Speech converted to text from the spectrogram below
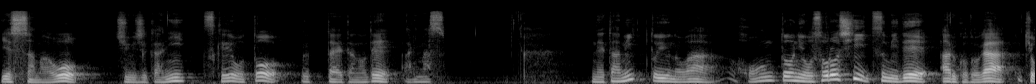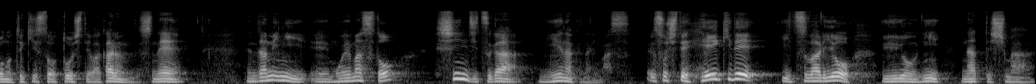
イエス様を十字架につけようと訴えたのであります。妬みというのは本当に恐ろしい罪であることが今日のテキストを通してわかるんですね。妬みに燃えますと真実が見えなくなります。そして平気で偽りを言うようになってしまう。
